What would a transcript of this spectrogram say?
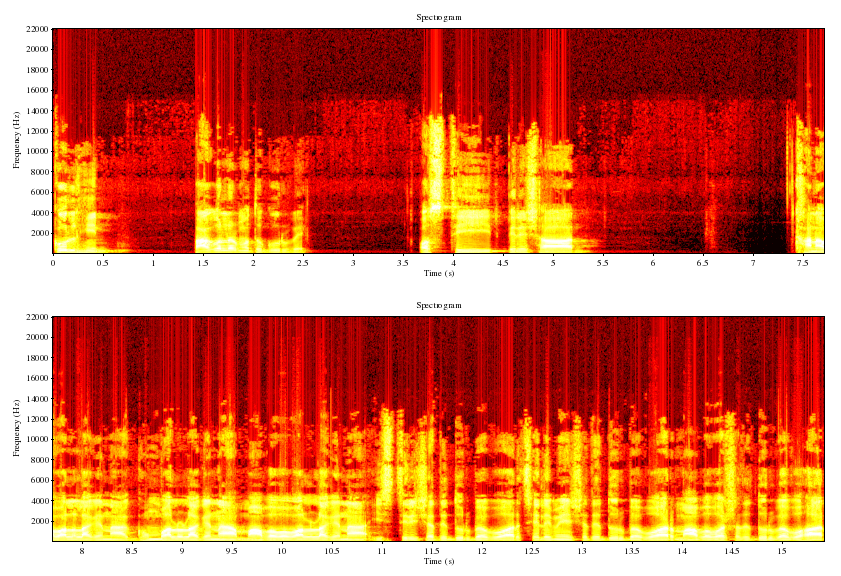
কুলহীন, পাগলের মতো ঘুরবে। অস্থির, পেরেশান। খানা ভালো লাগে না, ঘুম ভালো লাগে না, মা বাবা ভালো লাগে না, স্ত্রীর সাথে দুর্ব্যবহার, ছেলে মেয়ের সাথে দুর্ব্যবহার, মা বাবার সাথে দুর্ব্যবহার,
